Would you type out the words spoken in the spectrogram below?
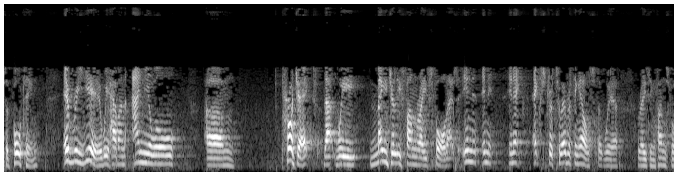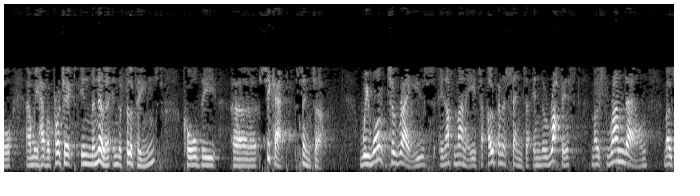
supporting, every year we have an annual um, project that we majorly fundraise for. That's in, in, in extra to everything else that we're raising funds for. And we have a project in Manila, in the Philippines, called the uh, SICAP Center. We want to raise enough money to open a centre in the roughest, most rundown, most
